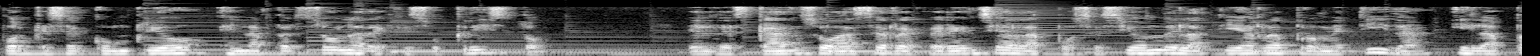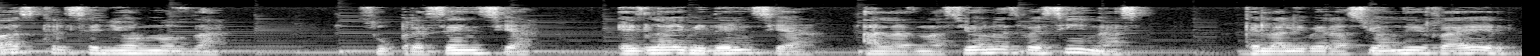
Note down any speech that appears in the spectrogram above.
porque se cumplió en la persona de Jesucristo. El descanso hace referencia a la posesión de la tierra prometida y la paz que el Señor nos da. Su presencia es la evidencia a las naciones vecinas que la liberación de Israel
